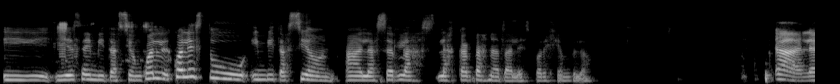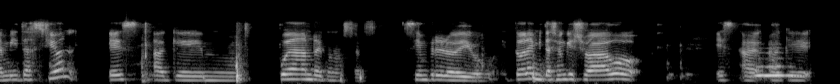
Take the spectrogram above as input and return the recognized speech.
y, esa invitación. ¿Cuál, ¿Cuál, es tu invitación al hacer las, las cartas natales, por ejemplo? Ah, la invitación es a que mm, puedan reconocerse. Siempre lo digo. Toda la invitación que yo hago es a, que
